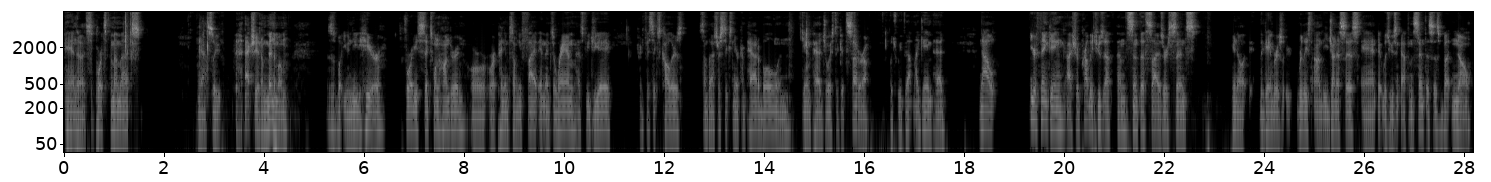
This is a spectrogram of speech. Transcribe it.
and uh, supports MMX. Yeah, so you, actually at a minimum, this is what you need here. 486 100 or, or Pentium 75, 8 megs of RAM, SVGA, 256 colors, Sound Blaster 6 near compatible, and gamepad, joystick, etc which we've got my gamepad. Now, you're thinking I should probably choose FM synthesizer since, you know, the game was released on the Genesis and it was using FM synthesis, but no.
